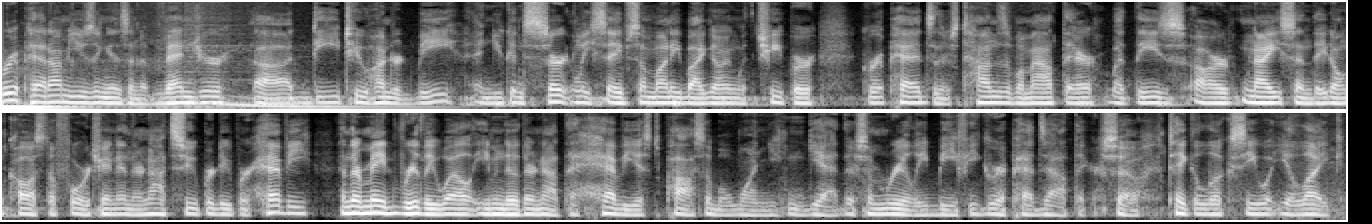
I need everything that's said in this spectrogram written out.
Grip head I'm using is an Avenger uh, D200B, and you can certainly save some money by going with cheaper grip heads. There's tons of them out there, but these are nice and they don't cost a fortune and they're not super duper heavy. And they're made really well, even though they're not the heaviest possible one you can get. There's some really beefy grip heads out there. So take a look, see what you like.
